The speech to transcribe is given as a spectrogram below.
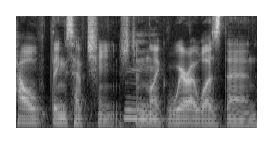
how things have changed Mm. and like where I was then.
